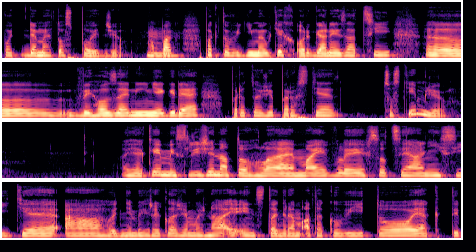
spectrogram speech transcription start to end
pojď, jdeme to spojit, že jo. A hmm. pak, pak to vidíme u těch organizací uh, vyhozený někde, protože prostě co s tím, že jo. A jaký myslíš, že na tohle mají vliv sociální sítě a hodně bych řekla, že možná i Instagram a takový to, jak ty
